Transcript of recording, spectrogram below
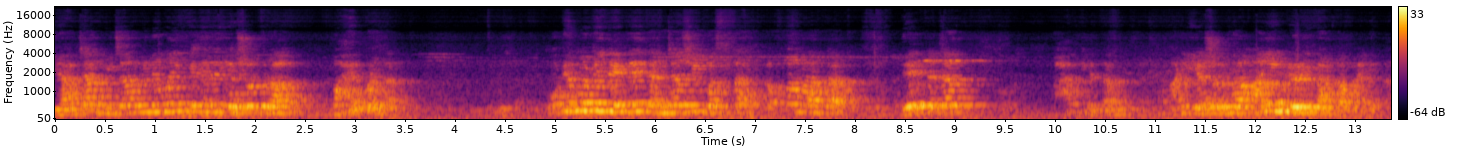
याच्या विचार विनिमय केलेले यशवंतराव बाहेर पडतात. मोठे मोठे नेते त्यांच्याशी बसतात गप्पा मारतात. हे त्याच्यात भाग घेतात आणि यशवंतराव आणि वेळी काढता पाय घेतात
